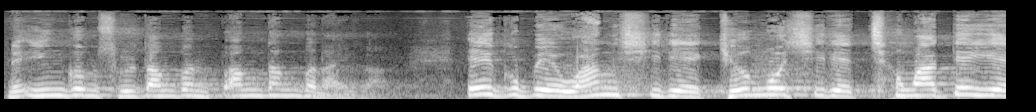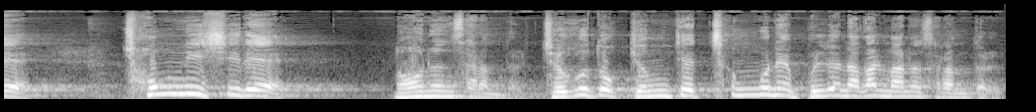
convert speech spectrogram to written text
내 임금 술당번 빵당번 아이가. 애굽의 왕실에 경호실에 청와대에 총리실에 노는 사람들 적어도 경제 청문회 불려나갈 만한 사람들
